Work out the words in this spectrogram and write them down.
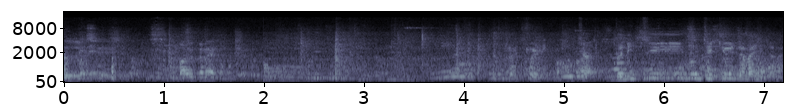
かでもさバレてないと思うけどじゃあ土日の時給じゃないんじゃない？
